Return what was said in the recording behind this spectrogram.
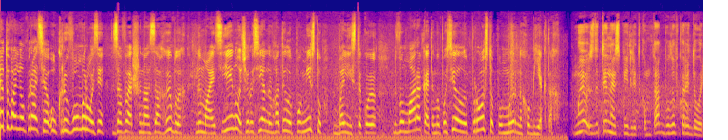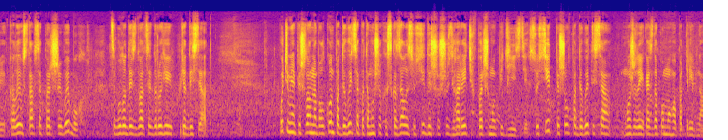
Рятувальна операція у Кривому Розі завершена. Загиблих немає. Цієї ночі росіяни вгатили по місту балістикою. Двома ракетами поцілили просто по мирних об'єктах. Ми з дитиною з підлітком так були в коридорі. Коли стався перший вибух, це було десь 22.50. Потім я пішла на балкон подивитися, тому що сказали сусіди, що щось горить в першому під'їзді. Сусід пішов подивитися, може, якась допомога потрібна.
